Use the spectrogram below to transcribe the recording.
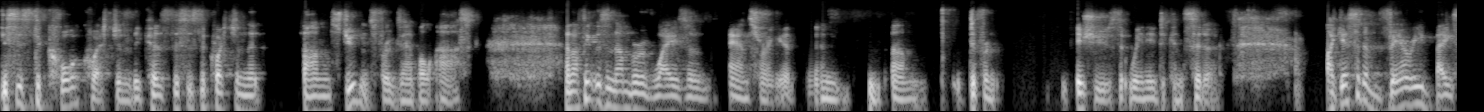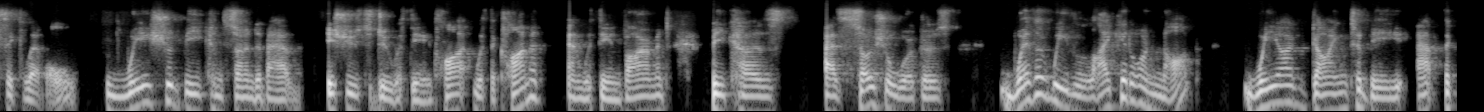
this is the core question because this is the question that um, students, for example, ask. And I think there's a number of ways of answering it and um, different issues that we need to consider. I guess at a very basic level, we should be concerned about issues to do with the, with the climate and with the environment because as social workers, whether we like it or not, we are going to be at the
